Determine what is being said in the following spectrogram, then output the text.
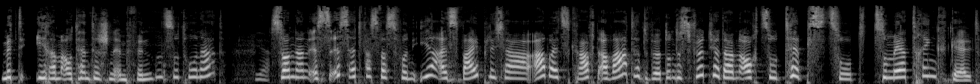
mit ihrem authentischen Empfinden zu tun hat, ja. sondern es ist etwas, was von ihr als weiblicher Arbeitskraft erwartet wird und es führt ja dann auch zu Tipps, zu, zu mehr Trinkgeld.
